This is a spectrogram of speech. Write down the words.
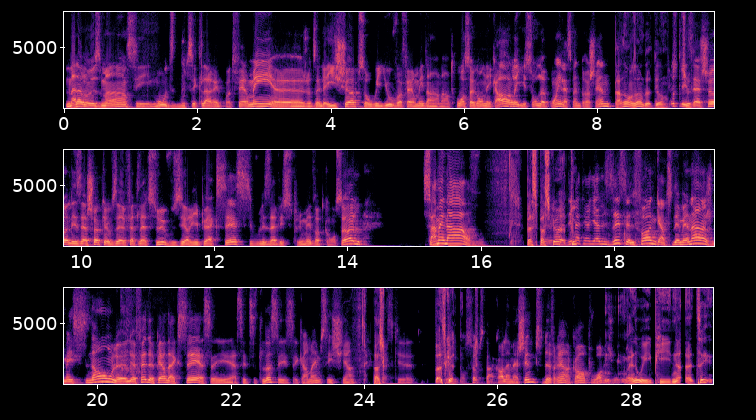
Malheureusement, ces maudites boutiques-là n'arrêtent pas de fermer. Euh, je veux dire, le eShop sur Wii U va fermer dans, dans 3 secondes et quart. là. Il est sur le point la semaine prochaine. Parlons-en de. Tous les achats, les achats que vous avez faits là-dessus, vous y auriez pu accès si vous les avez supprimés de votre console. Ça m'énerve. Parce, parce Le- que tout- dématérialiser, c'est le fun quand tu déménages, mais sinon, le, le fait de perdre accès à ces, à ces titres-là, c'est c'est quand même c'est chiant. Parce- Parce que, parce que pour ça, as encore la machine, tu devrais encore pouvoir y jouer. Ben oui, puis euh, tu sais,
